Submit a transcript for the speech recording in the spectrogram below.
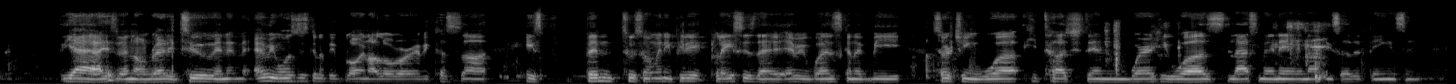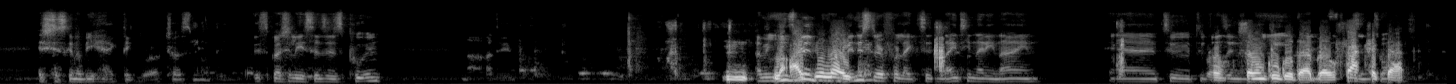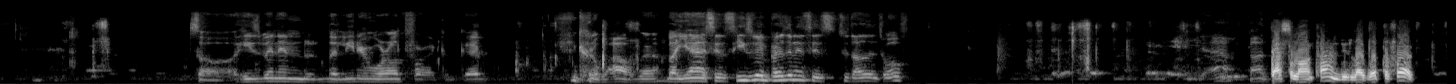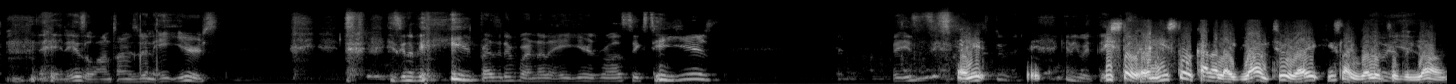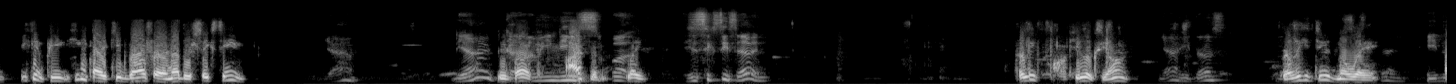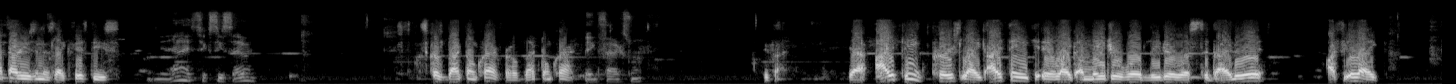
Yeah, he's been on Reddit too, and then everyone's just gonna be blowing all over it because uh, he's been to so many places that everyone's gonna be searching what he touched and where he was last minute and all these other things, and it's just gonna be hectic, bro. Trust me, especially since it's Putin. Nah, dude. Mm, Mm, I mean, he's I been like minister for like since 1999 and to 2000. someone Google that, bro. Fact check that. So he's been in the leader world for like a good, good while, bro. But yeah, since he's been president since 2012. Yeah, God, that's a long time, dude. Like what the fuck? it is a long time. It's been eight years. he's gonna be president for another eight years, bro. 16 years. He's, he's, And he- even. He's still and he's still kind of like young too, right? He's like oh, relatively yeah. young. He can he can probably keep going for another sixteen. Yeah. Yeah, Dude, I mean he's what, like he's 67. really fuck. He looks young. Yeah, he does. Really, dude? No way. I thought he was in his like fifties. Yeah, he's 67. It's because black don't crack, bro. Black don't crack. Big facts, man. Be fine. Yeah, I think pers like I think if like a major world leader was to die to it, I feel like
